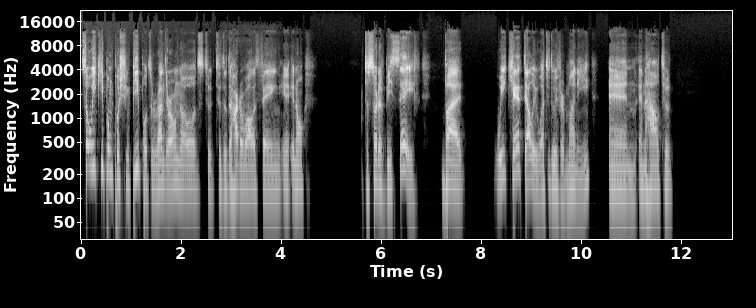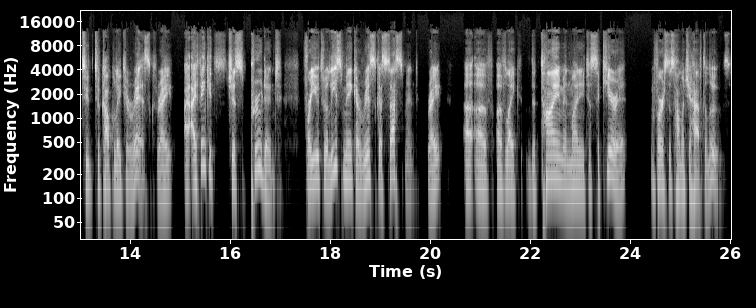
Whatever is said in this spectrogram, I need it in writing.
so we keep on pushing people to run their own nodes to to do the hardware wallet thing y- you know to sort of be safe. But we can't tell you what to do with your money and and how to to to calculate your risks right? I, I think it's just prudent for you to at least make a risk assessment right uh, of of like the time and money to secure it versus how much you have to lose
